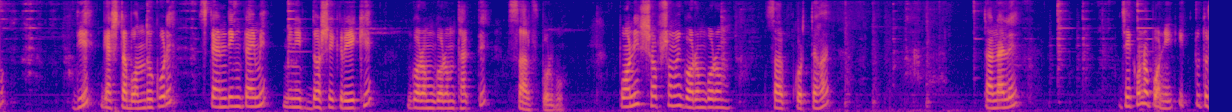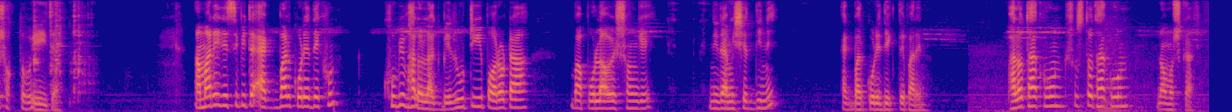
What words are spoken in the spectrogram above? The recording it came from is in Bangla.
দিয়ে গ্যাসটা বন্ধ করে স্ট্যান্ডিং টাইমে মিনিট দশেক রেখে গরম গরম থাকতে সার্ভ করব। পনির সব সময় গরম গরম সার্ভ করতে হয়। তা নাহলে যে কোনো পনির একটু তো শক্ত হয়েই যায়। আমার এই রেসিপিটা একবার করে দেখুন, খুবই ভালো লাগবে। রুটি, পরোটা বা পোলাওয়ের সঙ্গে নিরামিষের দিনে একবার করে দেখতে পারেন। ভালো থাকুন, সুস্থ থাকুন, নমস্কার।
